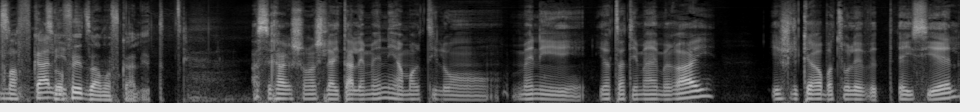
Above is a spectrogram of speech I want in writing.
זה... מפכ"לית. סופית זה המפכ"לית. השיחה הראשונה שלי הייתה למני, אמרתי לו, מני, יצאתי מה-MRI, יש לי קרע בצולבת ACL.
